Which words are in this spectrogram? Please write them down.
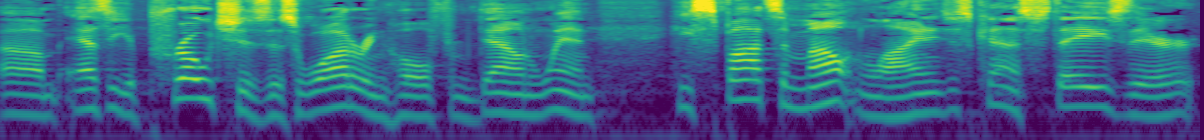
um, as he approaches this watering hole from downwind, he spots a mountain lion and just kind of stays there,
